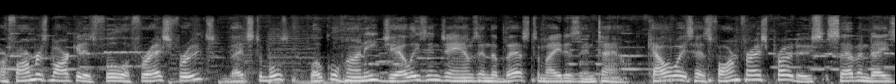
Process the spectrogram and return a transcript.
Our farmers market is full of fresh fruits, vegetables, local honey, jellies, and jams, and the best tomatoes in town. Callaway's has farm fresh produce seven days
